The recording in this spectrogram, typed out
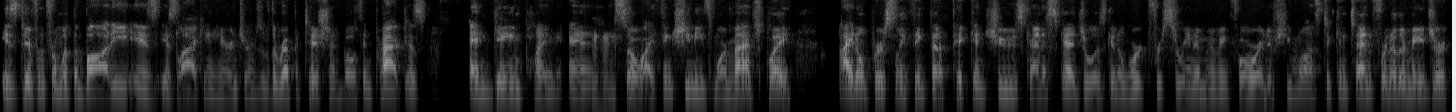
is different from what the body is is lacking here in terms of the repetition, both in practice and gameplay. And mm-hmm. so, I think she needs more match play. I don't personally think that a pick and choose kind of schedule is going to work for Serena moving forward if she wants to contend for another major.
